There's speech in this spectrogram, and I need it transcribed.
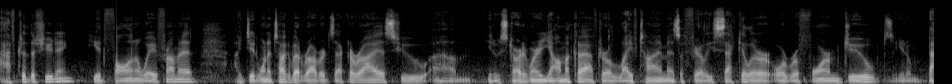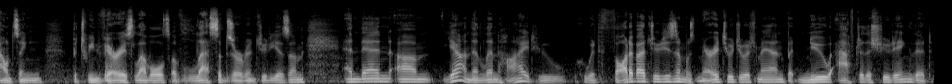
after the shooting. He had fallen away from it. I did want to talk about Robert Zacharias, who um, you know started wearing yarmulke after a lifetime as a fairly secular or reform Jew, you know, bouncing between various levels of less observant Judaism, and then um, yeah, and then Lynn Hyde, who who had thought about Judaism, was married to a Jewish man, but knew after the shooting that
